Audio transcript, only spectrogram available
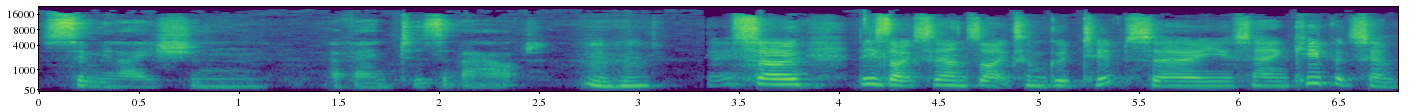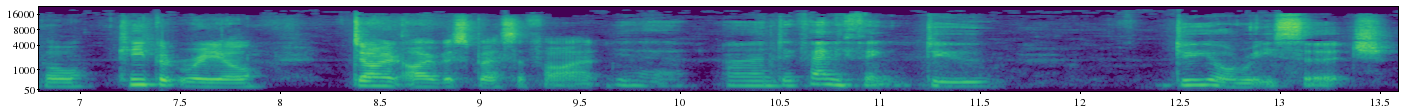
simulation event is about. Mm-hmm. Okay, so these like sounds like some good tips. So you're saying keep it simple, keep it real, don't over specify it. Yeah, and if anything, do do your research.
